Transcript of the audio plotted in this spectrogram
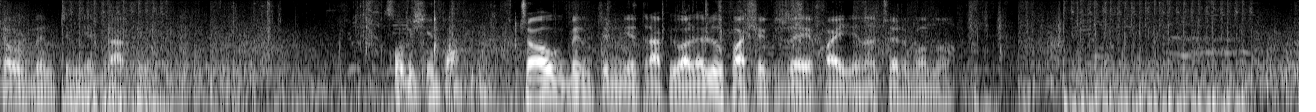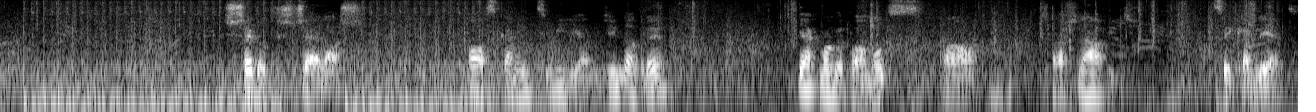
Czołg bym tym nie trafił. Co byś nie trafił? W czołg bym tym nie trafił, ale lufa się grzeje fajnie na czerwono. Czego ty strzelasz? O, scanning civilian. Dzień dobry. Jak mogę pomóc? O, trzeba się napić. Cyka bliet.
